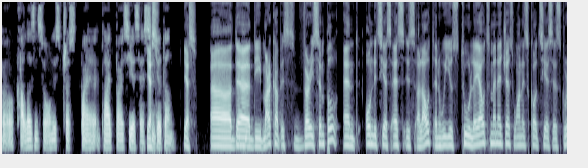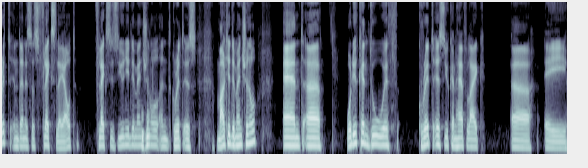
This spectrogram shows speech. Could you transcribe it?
uh, colors and so on is just by applied by css yes. and you're done yes uh, the the markup is very simple and only css is allowed and we use two layouts managers one is called css grid and then it says flex layout flex is unidimensional mm-hmm. and grid is multidimensional and uh, what you can do with grid is you can have like uh, a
